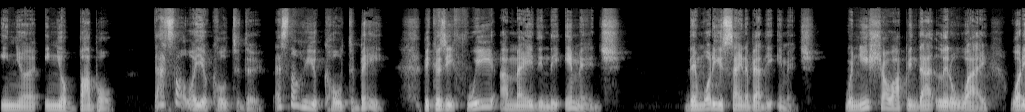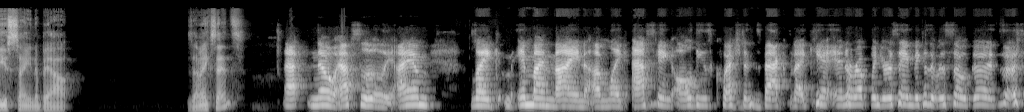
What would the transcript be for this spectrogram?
in your in your bubble. That's not what you're called to do. That's not who you're called to be. Because if we are made in the image, then what are you saying about the image? When you show up in that little way, what are you saying about? Does that make sense? Uh, no, absolutely. I am like in my mind, I'm like asking all these questions back, but I can't interrupt when you were saying because it was so good. So it's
